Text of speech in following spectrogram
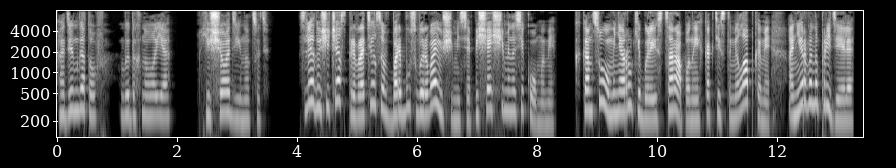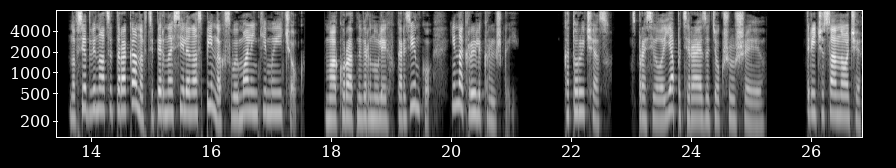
«Один готов», — выдохнула я. «Еще одиннадцать». Следующий час превратился в борьбу с вырывающимися, пищащими насекомыми. К концу у меня руки были исцарапаны их когтистыми лапками, а нервы на пределе. Но все 12 тараканов теперь носили на спинах свой маленький маячок. Мы аккуратно вернули их в корзинку и накрыли крышкой. «Который час?» — спросила я, потирая затекшую шею. «Три часа ночи»,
